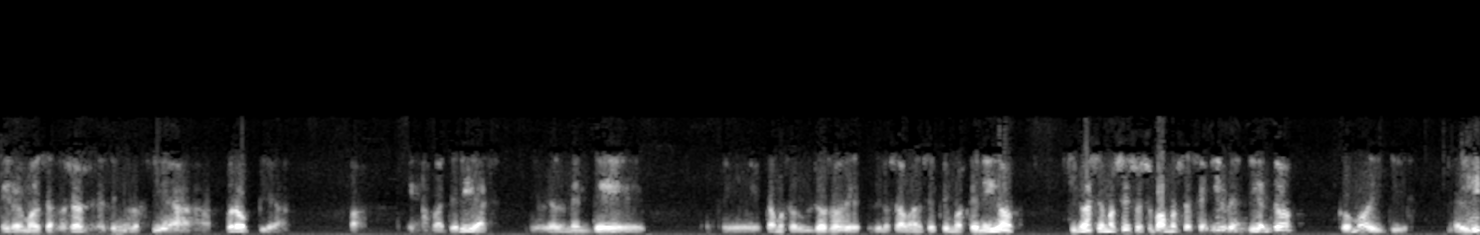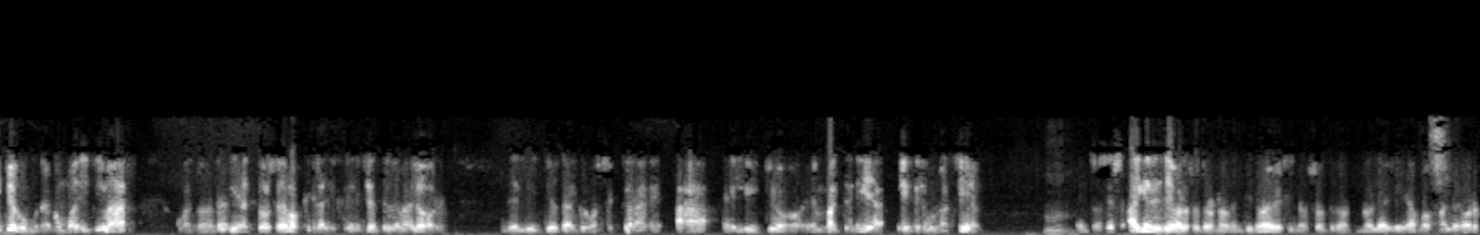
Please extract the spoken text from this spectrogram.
pero hemos desarrollado una tecnología propia en las baterías y realmente eh, estamos orgullosos de, los avances que hemos tenido. Si no hacemos eso, vamos a seguir vendiendo commodities. El litio como una commodity más, cuando en realidad todos sabemos que la diferencia entre el valor del litio tal como se extrae a el litio en batería es de 1 a 100. Mm. Entonces alguien le lleva los otros 99 si nosotros no le agregamos valor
